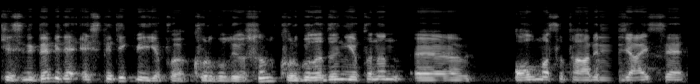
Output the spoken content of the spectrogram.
Kesinlikle bir de estetik bir yapı kurguluyorsun. Kurguladığın yapının e, olması tabiri caizse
